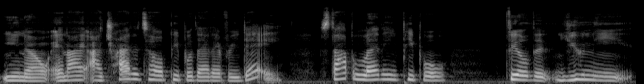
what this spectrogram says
You know, and I, I try to tell people that every day. Stop letting people feel that you need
